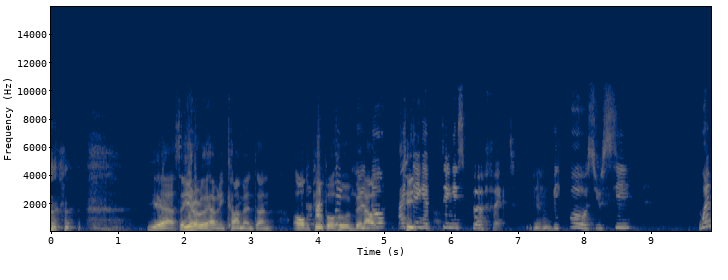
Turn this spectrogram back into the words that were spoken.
yeah, so you don't really have any comment on all the people who have been out. know, I think everything is perfect Mhm. because you see, when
